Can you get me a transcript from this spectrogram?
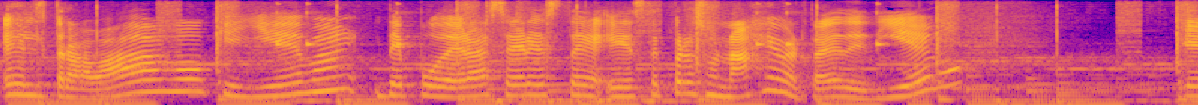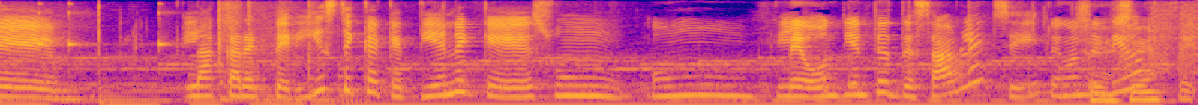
el trabajo que llevan de poder hacer este, este personaje, ¿verdad? De Diego. Eh, la característica que tiene que es un, un león dientes de sable. Sí. ¿Tengo Sí, entendido? sí.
